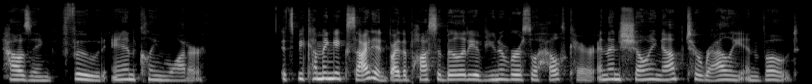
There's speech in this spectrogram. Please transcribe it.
housing, food, and clean water. It's becoming excited by the possibility of universal health care and then showing up to rally and vote.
